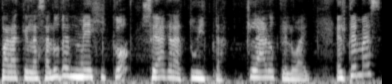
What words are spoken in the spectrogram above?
para que la salud en México sea gratuita. Claro que lo hay. El tema es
